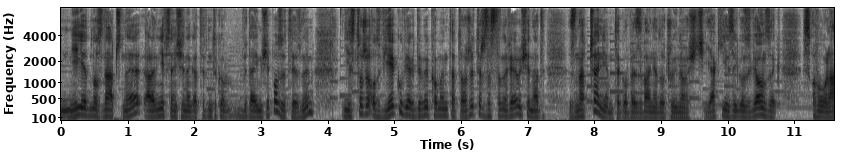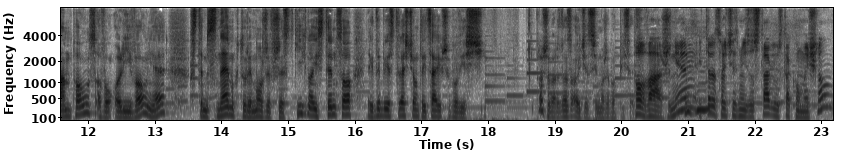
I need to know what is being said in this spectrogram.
niejednoznaczne, ale nie w sensie negatywnym, tylko wydaje mi się pozytywnym, jest to, że od wieków jak gdyby komentatorzy też zastanawiają się nad znaczeniem tego wezwania do czujności. Jaki jest jego związek z ową lampą, z ową oliwą, nie? Z tym snem, który może wszystkich, no i z tym, co jak gdyby jest treścią tej całej przypowieści. Proszę bardzo, teraz ojciec się może popisać. Poważnie? Mhm. I teraz ojciec mnie zostawił z taką myślą?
